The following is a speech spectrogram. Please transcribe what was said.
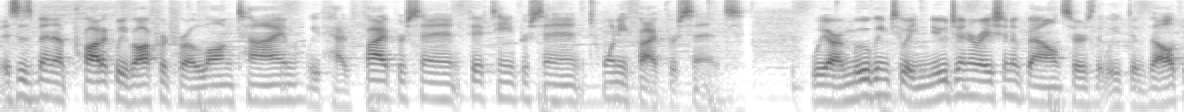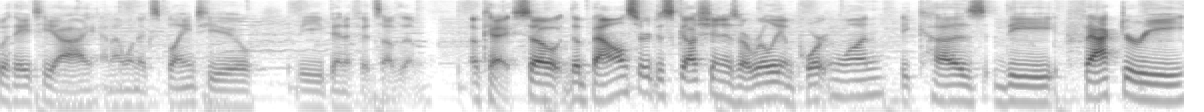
This has been a product we've offered for a long time. We've had 5%, 15%, 25%. We are moving to a new generation of balancers that we've developed with ATI and I want to explain to you the benefits of them. Okay, so the balancer discussion is a really important one because the factory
